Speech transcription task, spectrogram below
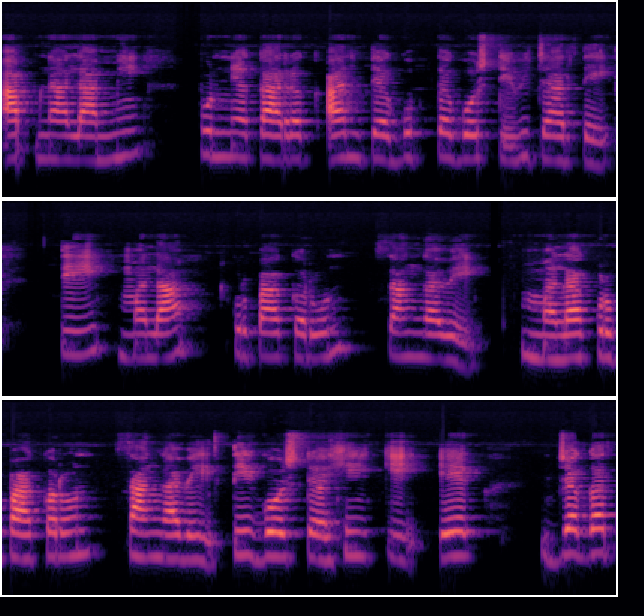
आपणाला मी पुण्यकारक अंत्य गुप्त गोष्टी विचारते ती मला कृपा करून सांगावे. मला कृपा करून सांगावे ती गोष्ट ही की एक जगत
